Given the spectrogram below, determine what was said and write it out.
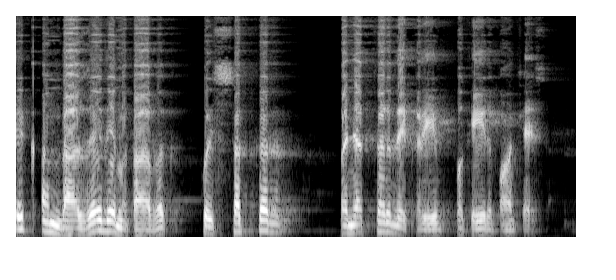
ਇੱਕ ਅੰਦਾਜ਼ੇ ਦੇ ਮੁਤਾਬਕ ਕੋਈ 70 75 ਦੇ ਕਰੀਬ ਫਕੀਰ ਪਹੁੰਚੇ ਸਨ।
